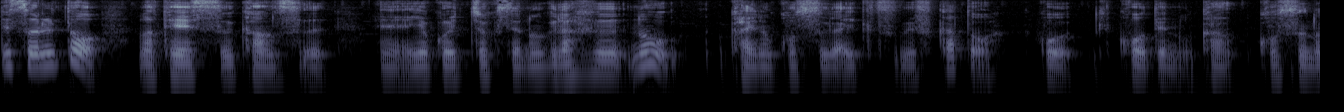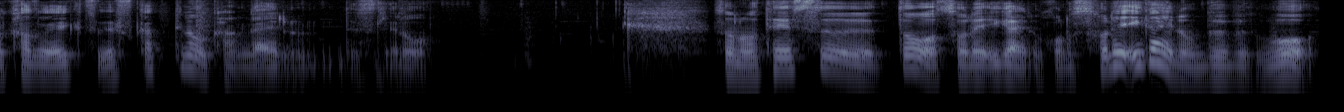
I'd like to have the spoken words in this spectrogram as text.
でそれと、まあ、定数関数、えー、横一直線のグラフの解の個数がいくつですかとこう交点の個数の数がいくつですかっていうのを考えるんですけどその定数とそれ以外のこのそれ以外の部分を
